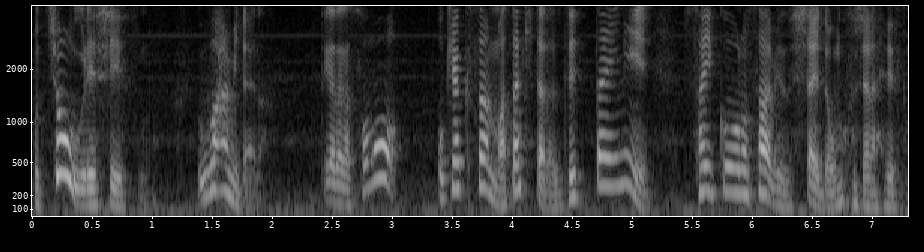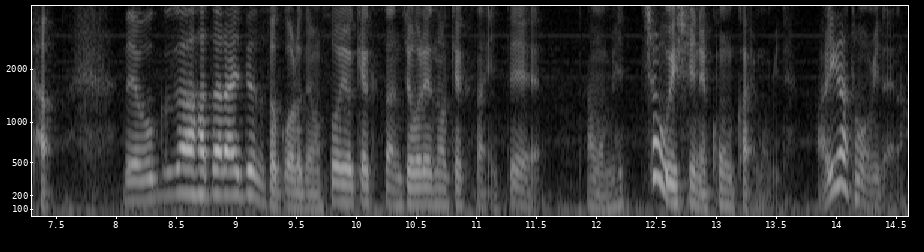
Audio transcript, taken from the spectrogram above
もう超嬉しいですもんうわみたいなてかだからそのお客さんまた来たら絶対に最高のサービスしたいと思うじゃないですか。で僕が働いてたところでもそういうお客さん常連のお客さんいて「もうめっちゃ美味しいね今回も」みたいな「ありがとう」みたいな。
